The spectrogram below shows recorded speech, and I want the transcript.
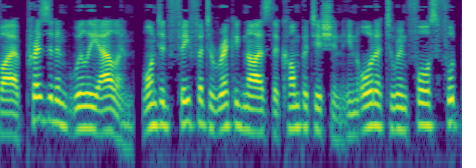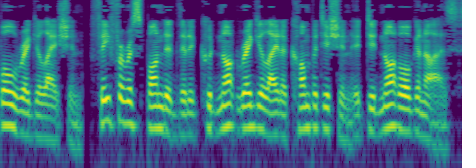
via President Willie Allan, wanted FIFA to recognise the competition in order to enforce football regulation. FIFA responded that it could not regulate a competition it did not organise.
